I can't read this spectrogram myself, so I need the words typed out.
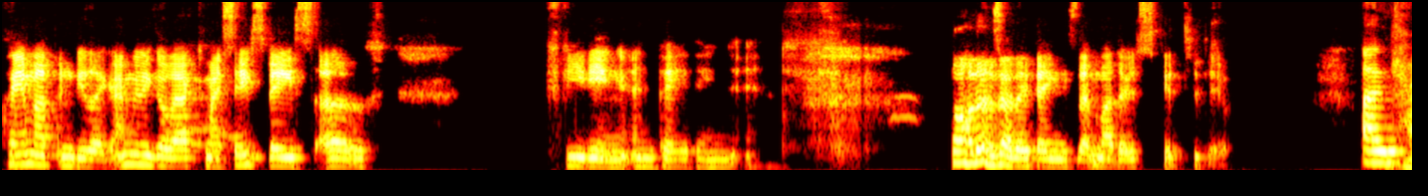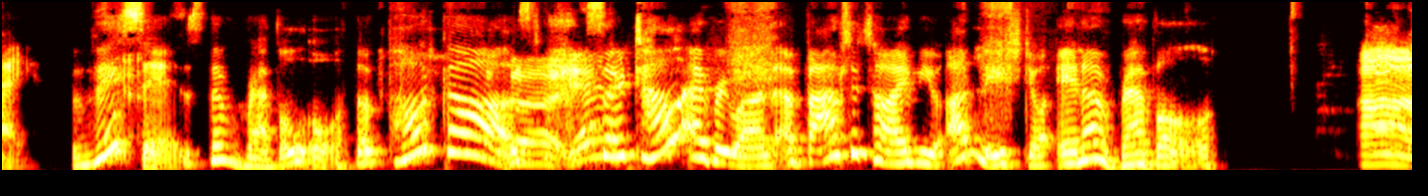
clam up and be like, I'm going to go back to my safe space of feeding and bathing and all those other things that mothers get to do. Okay. This yeah. is the Rebel Author podcast. Uh, yeah. So tell everyone about a time you unleashed your inner rebel. Um,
